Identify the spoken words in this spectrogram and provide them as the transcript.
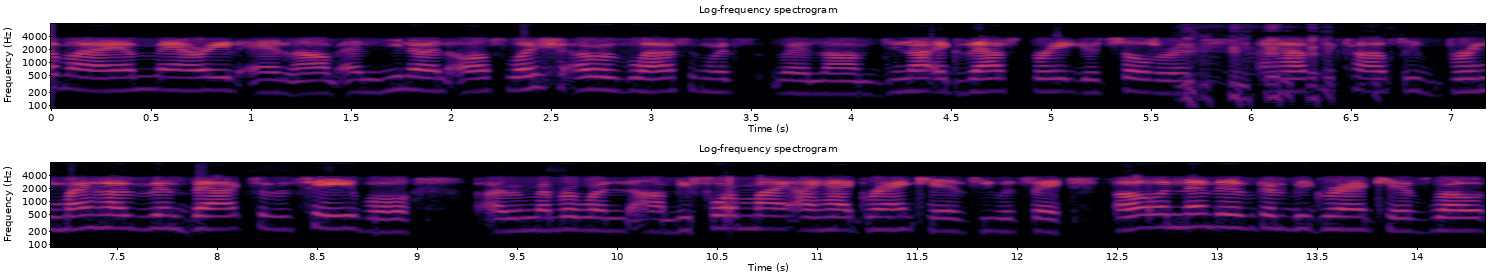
am. I am married, and um, and you know, and also like I was laughing with when um, do not exasperate your children. I have to constantly bring my husband back to the table. I remember when um, before my I had grandkids, he would say, "Oh, and then there's going to be grandkids." Well,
